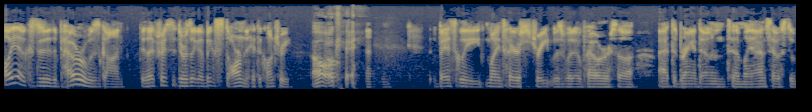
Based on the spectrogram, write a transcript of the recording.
Oh yeah, because the, the power was gone. The electricity. There was like a big storm that hit the country. Oh, okay. And basically, my entire street was without power, so I had to bring it down to my aunt's house to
